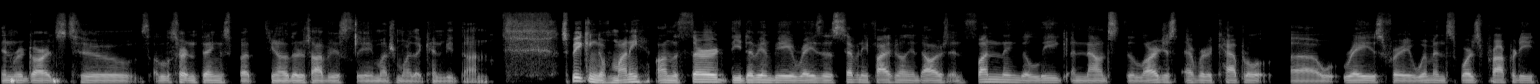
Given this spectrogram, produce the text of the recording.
in regards to certain things, but you know, there's obviously much more that can be done. Speaking of money, on the third, the WNBA raises $75 million in funding. The league announced the largest ever capital uh, raise for a women's sports property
